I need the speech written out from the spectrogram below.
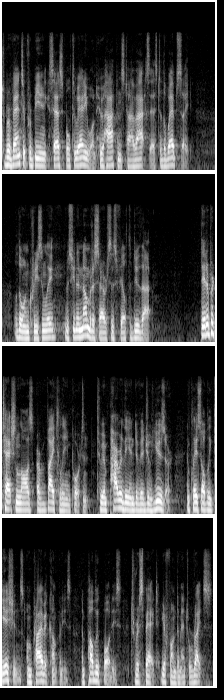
to prevent it from being accessible to anyone who happens to have access to the website, although increasingly we've seen a number of services fail to do that. Data protection laws are vitally important to empower the individual user and place obligations on private companies and public bodies to respect your fundamental rights.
